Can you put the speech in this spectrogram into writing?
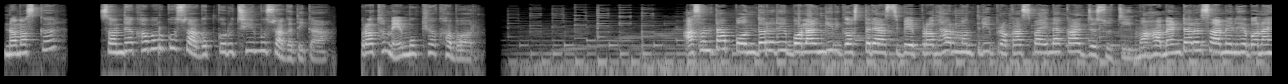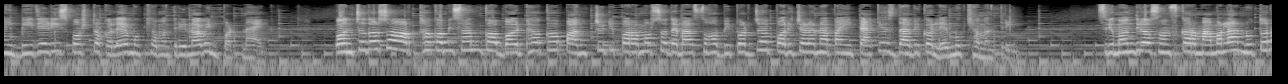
ନମସ୍କାର ସନ୍ଧ୍ୟା ଖବରକୁ ସ୍ୱାଗତ କରୁଛି ମୁଁ ସ୍ୱାଗତିକା ପ୍ରଥମେ ମୁଖ୍ୟ ଖବର ଆସନ୍ତା ପନ୍ଦରରେ ବଲାଙ୍ଗୀର ଗସ୍ତରେ ଆସିବେ ପ୍ରଧାନମନ୍ତ୍ରୀ ପ୍ରକାଶ ପାଇଲା କାର୍ଯ୍ୟସୂଚୀ ମହାମେଣ୍ଟରେ ସାମିଲ ହେବ ନାହିଁ ବିଜେଡି ସ୍ପଷ୍ଟ କଲେ ମୁଖ୍ୟମନ୍ତ୍ରୀ ନବୀନ ପଟ୍ଟନାୟକ ପଞ୍ଚଦଶ ଅର୍ଥ କମିଶନଙ୍କ ବୈଠକ ପାଞ୍ଚଟି ପରାମର୍ଶ ଦେବା ସହ ବିପର୍ଯ୍ୟୟ ପରିଚାଳନା ପାଇଁ ପ୍ୟାକେଜ ଦାବି କଲେ ମୁଖ୍ୟମନ୍ତ୍ରୀ ଶ୍ରୀମନ୍ଦିର ସଂସ୍କାର ମାମଲା ନୂତନ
